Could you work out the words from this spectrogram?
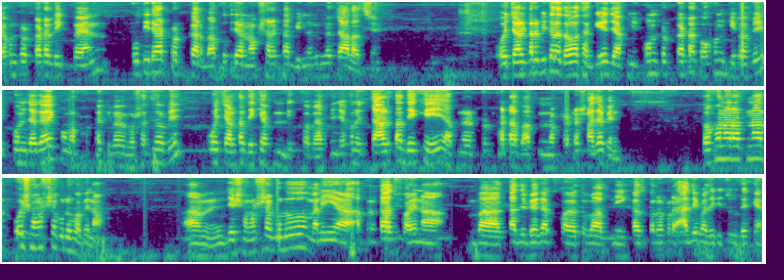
যখন টোটকাটা লিখবেন প্রতিটা টোটকার বা প্রতিটা নকশার একটা ভিন্ন ভিন্ন চাল আছে। ওই চালটার ভিতরে দেওয়া থাকে যে আপনি কোন টোটকাটা কখন কীভাবে, কোন জায়গায়, কোন অক্ষরটা কীভাবে বসাতে হবে, ওই চালটা দেখে আপনি লিখতে হবে। আপনি যখন ওই চালটা দেখে আপনার টোটকাটা বা আপনার নকশাটা সাজাবেন, তখন আর আপনার ওই সমস্যাগুলো হবে না। যে সমস্যাগুলো মানে আপনার কাজ হয় না বা কাজে ব্যাঘাত হয় অথবা আপনি কাজ করার পরে আজে বাজে কিছু দেখেন,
